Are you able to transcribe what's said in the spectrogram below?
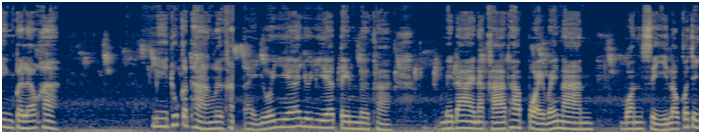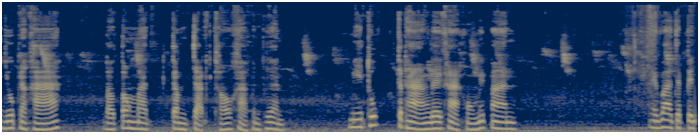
วิ่งไปแล้วค่ะ มีทุกกระถางเลยค่ะ ไต่เยอะแยะเยอะแยะเต็มเลยค่ะ ไม่ได้นะคะ ถ้าปล่อยไว้นาน บอลสีเราก็จะยุบนะคะ เราต้องมากำจัดเขาค่ะเพื่อนๆ มีทุกกระถางเลยค่ะ ของไม่ปานไม่ว่าจะเป็น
